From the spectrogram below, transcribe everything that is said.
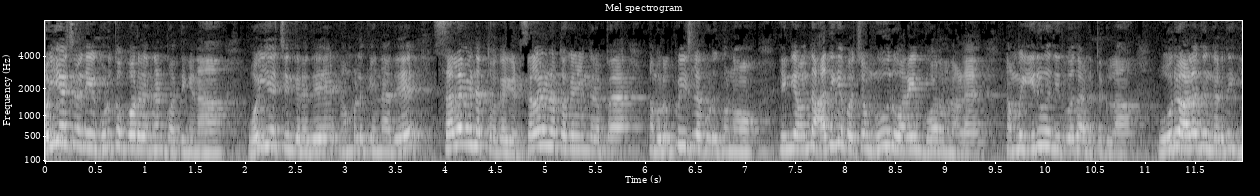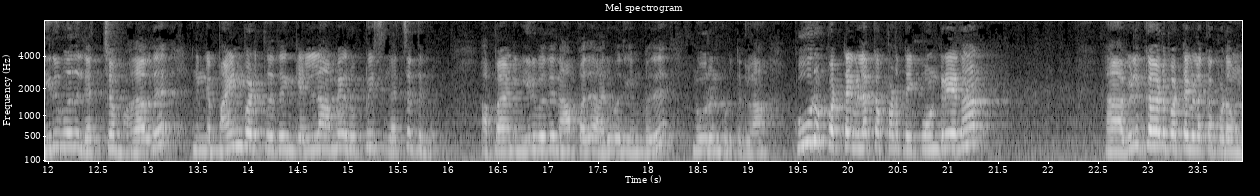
ஒய்ஹெச்சில் நீங்கள் கொடுக்க போகிறது என்னன்னு பார்த்தீங்கன்னா ஒய்ஹெச்ங்கிறது நம்மளுக்கு என்னது? செலவின தொகைகள். செலவின தொகைங்கிறப்ப நம்ம ருப்பீஸில் கொடுக்கணும். இங்கே வந்து அதிகபட்சம் நூறு வரையும் போகிறதுனால நம்ம இருபது இருபது எடுத்துக்கலாம். ஒரு அழகுங்கிறது இருபது லட்சம். அதாவது நீங்கள் பயன்படுத்துறது இங்கே எல்லாமே ருப்பீஸ் லட்சத்துக்கு. அப்போ நீங்கள் இருபது நாற்பது அறுபது எண்பது நூறுன்னு கொடுத்துக்கலாம். கூறுப்பட்ட விளக்கப்படத்தை போன்றே தான் விழுக்காடு பட்டை விளக்கப்படும்.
